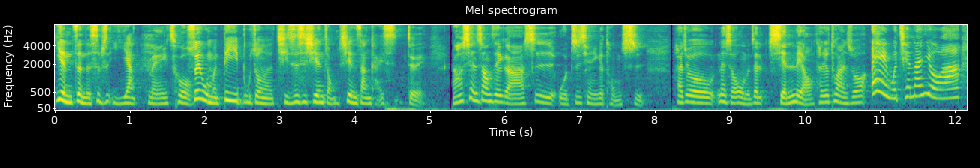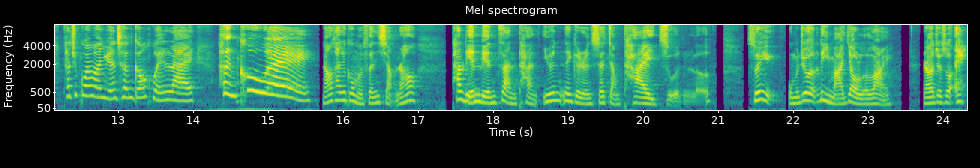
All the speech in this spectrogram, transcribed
验证的是不是一样？没错，所以我们第一步骤呢，其实是先从线上开始。对，然后线上这个啊，是我之前一个同事。他就那时候我们在闲聊，他就突然说：“哎、欸，我前男友啊，他去关完元成功回来，很酷哎。”然后他就跟我们分享，然后他连连赞叹，因为那个人实在讲太准了，所以我们就立马要了 line，然后就说：“哎、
